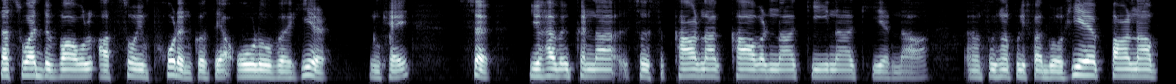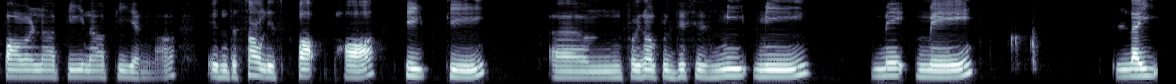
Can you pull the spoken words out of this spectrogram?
that's why the vowel are so important because they are all over here. Okay, so you have a kana, so it's kana, kavana, kina, kiana. Uh, for example, if I go here, pana, pavana, pina, piana, and the sound is pa, pa, pi, pi. Um, for example, this is me, me, me, me, lai,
